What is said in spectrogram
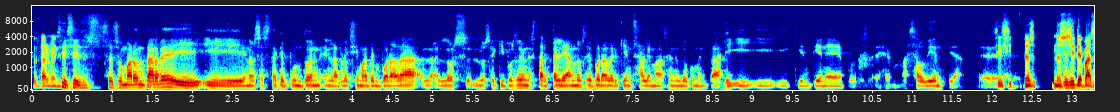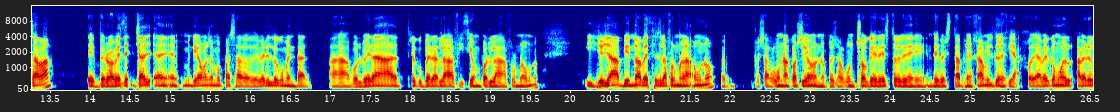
Totalmente. Sí, sí, se sumaron tarde y, y no sé hasta qué punto en, en la próxima temporada los, los equipos deben estar peleándose por a ver quién sale más en el documental y, y- y quién tiene pues, eh, más audiencia. Eh, Sí, sí. No, sé- no sé si te pasaba, eh, pero a veces, ya, eh, digamos, hemos pasado de ver el documental a volver a recuperar la afición por la Fórmula 1. Y yo ya viendo a veces la Fórmula 1, eh, pues alguna ocasión o pues algún choque de estos de, de Verstappen-Hamilton, decía, joder, a ver, cómo, a, ver,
